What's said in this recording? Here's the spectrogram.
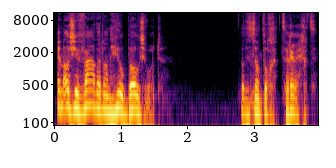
en als je vader dan heel boos wordt, dat is dan toch terecht.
